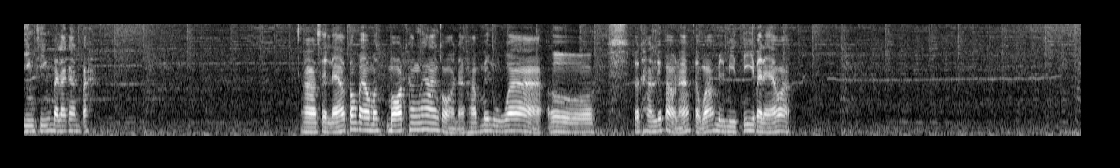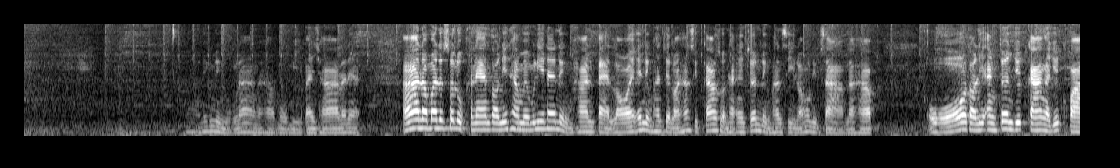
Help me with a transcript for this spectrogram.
ยิงทิ้งไปแล้วกันปะอ่าเสร็จแล้วต้องไปเอามาบอสข้างล่างก่อนนะครับ ไม่รู้ว่าเออจะทันหรือเปล่านะ แต่ว่ามันมีตี้ไปแล้วอะอ่ เลขหนึ่งของล่างนะครับโมมีไปช้าแล้วเนี่ยอ่าเรามาดูสรุปคะแนนตอนนี้ทาง Memory ได้ 1,800เอ้ย1,759 ส่วนทาง Angel 1,463 นะครับ โอ้โห ตอนนี้ Angel ยึดกลางกับยึดขวา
